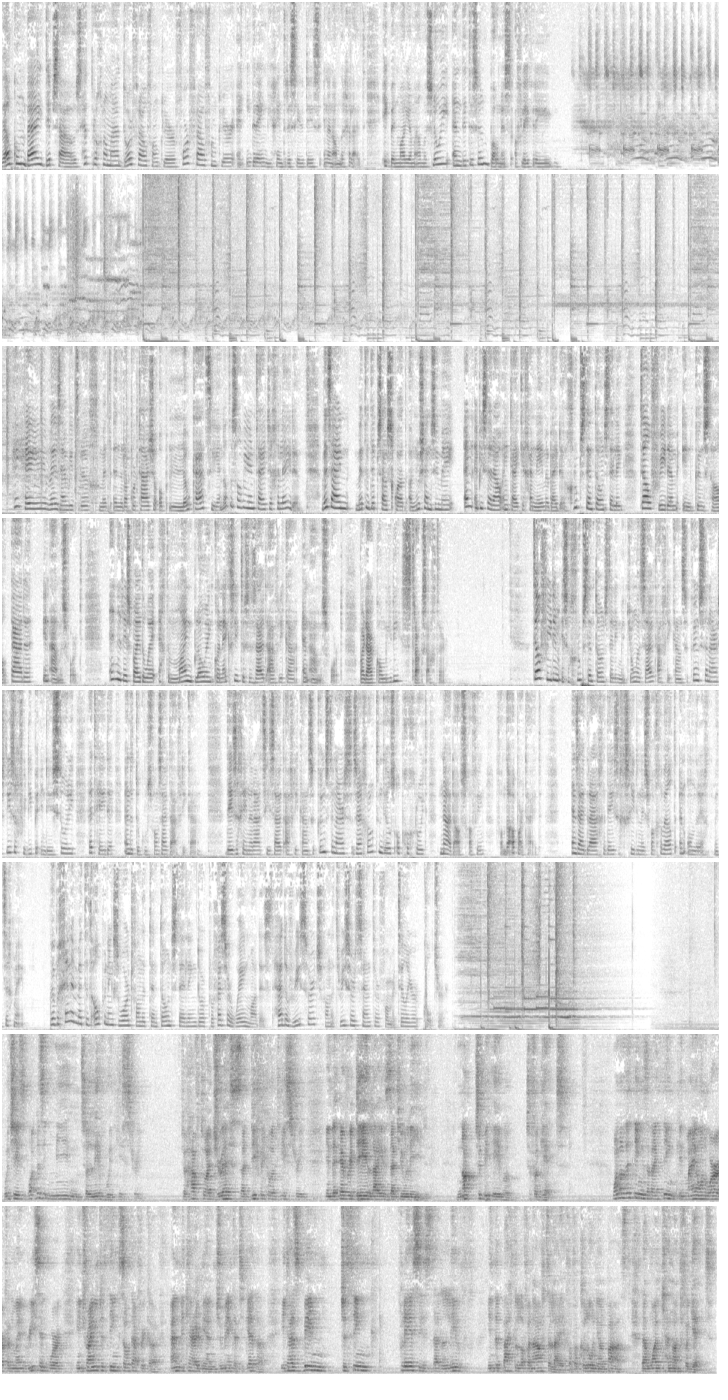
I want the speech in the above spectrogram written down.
Welkom bij Dipsaus, het programma door vrouw van kleur, voor vrouw van kleur en iedereen die geïnteresseerd is in een ander geluid. Ik ben Mariam Elmasloui en dit is een bonusaflevering. Hey we zijn weer terug met een rapportage op locatie en dat is alweer een tijdje geleden. We zijn met de Dipsaus Squad Anousha Nzume en Ebisa Rauw een kijkje gaan nemen bij de groepstentoonstelling Tell Freedom in Kunsthal Kade in Amersfoort. En er is by the way echt een mind-blowing connectie tussen Zuid-Afrika en Amersfoort, maar daar komen jullie straks achter. Tell Freedom is een groepstentoonstelling met jonge Zuid-Afrikaanse kunstenaars die zich verdiepen in de historie, het heden en de toekomst van Zuid-Afrika. Deze generatie Zuid-Afrikaanse kunstenaars zijn grotendeels opgegroeid na de afschaffing van de apartheid. En zij dragen deze geschiedenis van geweld en onrecht met zich mee. We beginnen met het openingswoord van de tentoonstelling door professor Wayne Modest, Head of Research van het Research Center for Material Culture. Which is what does it mean to live with history? To have to address a difficult history in the everyday lives that you lead, not to be able to forget. One of the things that I think in my own work and my recent work in trying to think South Africa and the Caribbean, Jamaica together, it has been to think places that live in the battle of an afterlife, of a colonial past, that one cannot forget.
